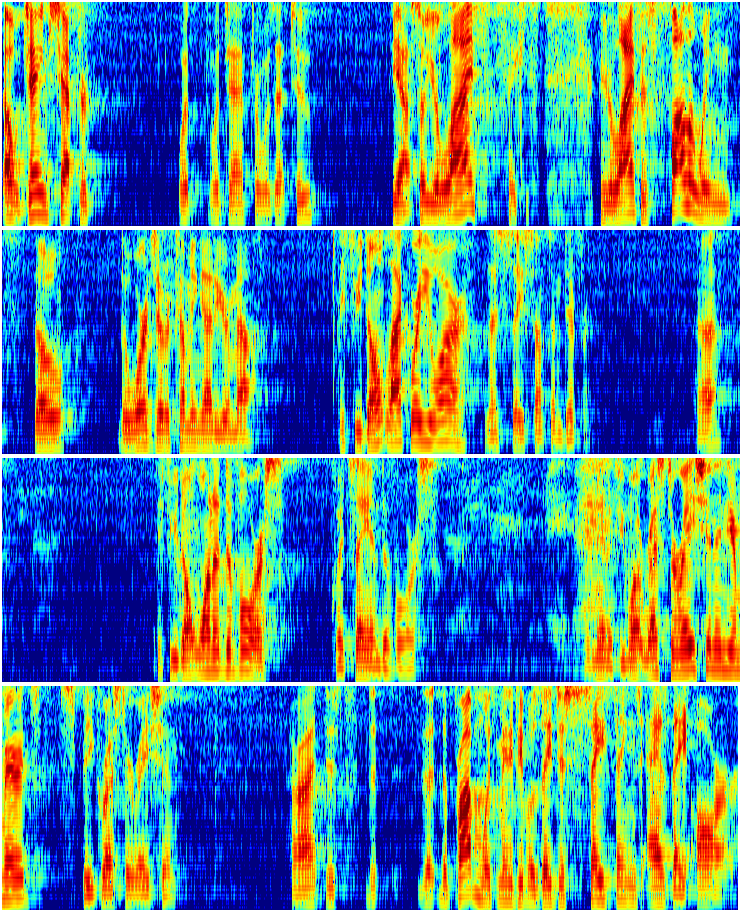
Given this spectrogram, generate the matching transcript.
Oh, James chapter what, what chapter was that, two? Yeah, so your life, thank you. Your life is following, though, the words that are coming out of your mouth. If you don't like where you are, let's say something different. Huh? If you don't want a divorce, quit saying divorce. Amen. If you want restoration in your marriage, speak restoration. All right? Just, the, the, the problem with many people is they just say things as they are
